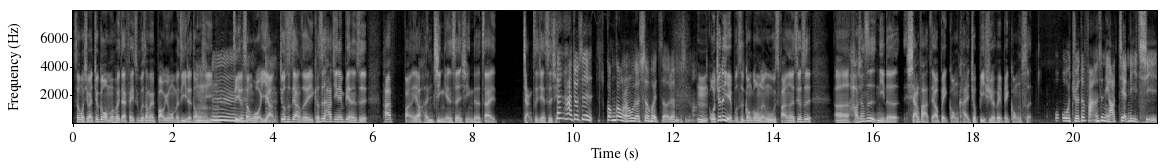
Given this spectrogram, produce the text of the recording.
生活习惯，就跟我们会在 Facebook 上面抱怨我们自己的东西、自己的生活一样，就是这样子而已。可是他今天变成是，他反而要很谨言慎行的在讲这件事情。但是他就是公共人物的社会责任，不是吗？嗯，我觉得也不是公共人物，反而就是。呃，好像是你的想法只要被公开，就必须会被公审。我我觉得反而是你要建立起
